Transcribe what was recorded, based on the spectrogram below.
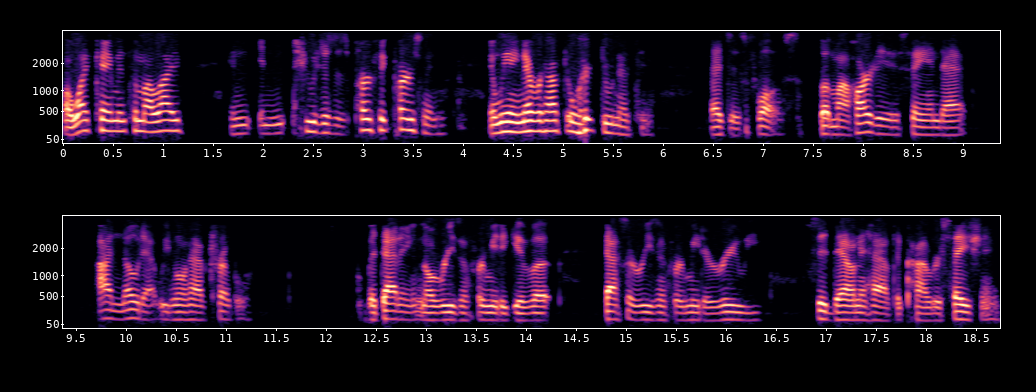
my wife came into my life and, and she was just this perfect person and we ain't never have to work through nothing. That's just false. But my heart is saying that I know that we're going to have trouble. But that ain't no reason for me to give up. That's a reason for me to really sit down and have the conversation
